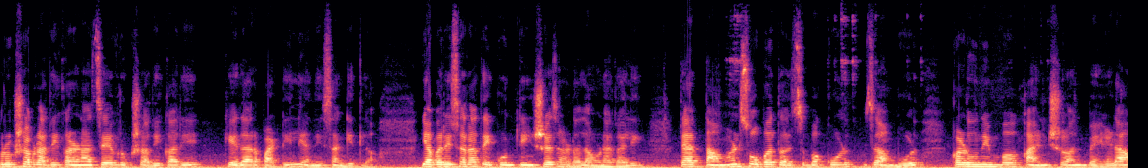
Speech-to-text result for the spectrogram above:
वृक्ष प्राधिकरणाचे वृक्षाधिकारी केदार पाटील यांनी सांगितलं. या परिसरात एकूण तीनशे झाडं लावण्यात आली. त्यात ताम्हणसोबतच बकुळ जांभूळ कडुनिंब कांचन बेहडा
